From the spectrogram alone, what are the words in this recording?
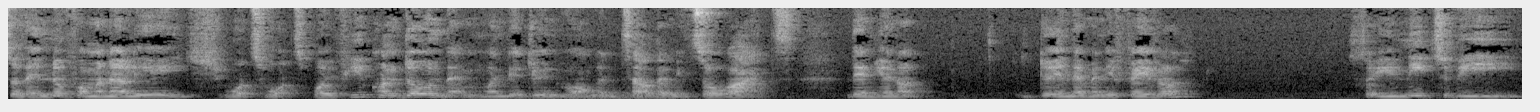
So they know from an early age what's what. But if you condone them when they're doing wrong and tell them it's all right, then you're not doing them any favor. So you need to be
